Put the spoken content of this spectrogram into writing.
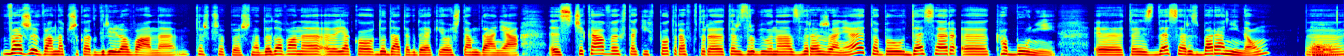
warzywa na przykład grillowane, też przepyszne, dodawane jako dodatek do jakiegoś tam dania. Z ciekawych takich potraw, które też zrobiły na nas wrażenie, to był deser kabuni. To jest deser z baraniną. E,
